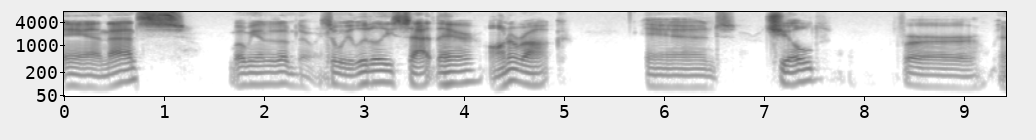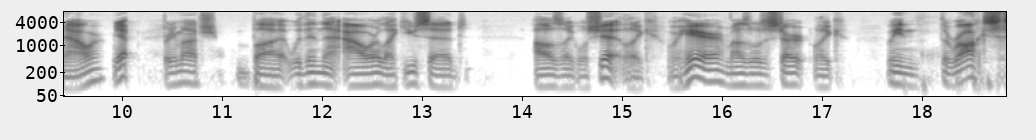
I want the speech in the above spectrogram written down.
and that's what we ended up doing. So we literally sat there on a rock and chilled for an hour. Yep, pretty much. But within that hour, like you said, I was like, well, shit, like we're here. Might as well just start. Like, I mean, the rocks,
